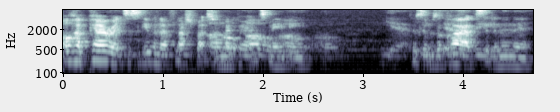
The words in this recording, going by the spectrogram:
Or her parents. It's giving her flashbacks oh, my parents, oh, maybe. Oh, yeah. Because it was a car accident, isn't it?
